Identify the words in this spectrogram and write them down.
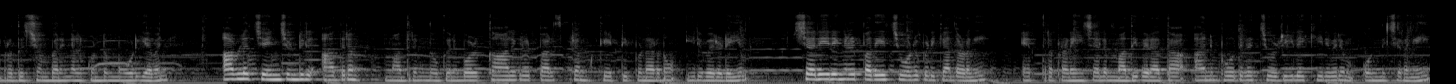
മൃദുചുംബനങ്ങൾ കൊണ്ട് മൂടിയവൻ അവളെ ചെഞ്ചുണ്ടിൽ അതിരം മധുരം നുകരുമ്പോൾ കാലുകൾ പരസ്പരം കെട്ടിപ്പുണർന്നു ഇരുവരുടെയും ശരീരങ്ങൾ പതിയെ ചൂട് പിടിക്കാൻ തുടങ്ങി. എത്ര പ്രണയിച്ചാലും മതി വരാത്ത അനുഭൂതിയുടെ ചുഴിയിലേക്ക് ഇരുവരും ഒന്നിച്ചിറങ്ങി.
